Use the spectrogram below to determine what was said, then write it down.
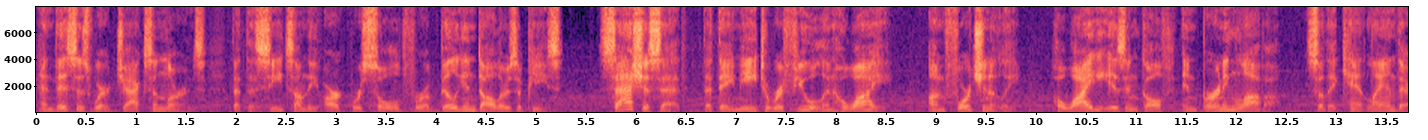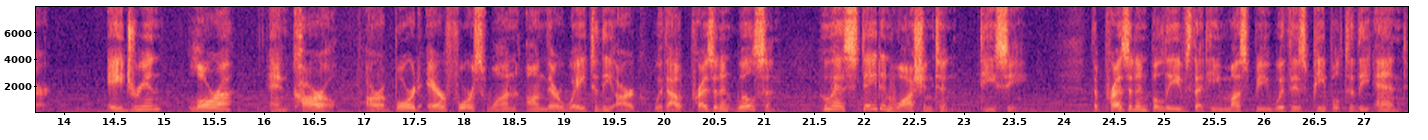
And this is where Jackson learns that the seats on the Ark were sold for a billion dollars apiece. Sasha said that they need to refuel in Hawaii. Unfortunately, Hawaii is engulfed in burning lava, so they can't land there. Adrian, Laura, and Carl are aboard Air Force One on their way to the Ark without President Wilson, who has stayed in Washington, D.C. The president believes that he must be with his people to the end,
